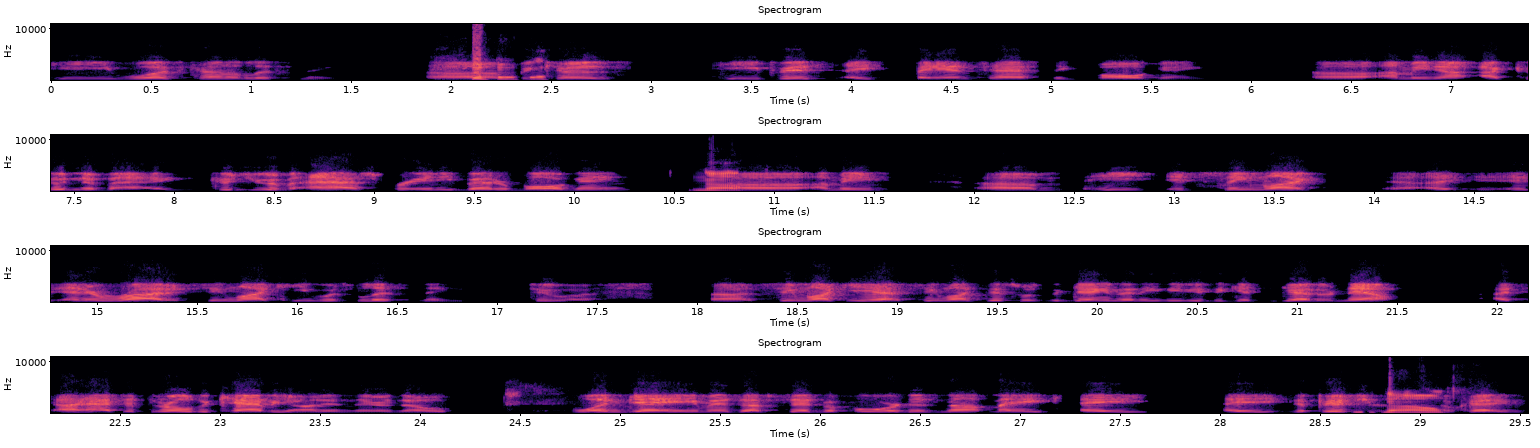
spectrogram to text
he was kind of listening uh, because he pitched a fantastic ball game. Uh, I mean, I, I couldn't have. Could you have asked for any better ball game? No. Uh, I mean, um, he. It seemed like, uh, it, and you're right. It seemed like he was listening to us. Uh, it seemed like he had. Seemed like this was the game that he needed to get together. Now, I, I had to throw the caveat in there, though. One game, as I've said before, does not make a a the pitcher. No. Okay.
